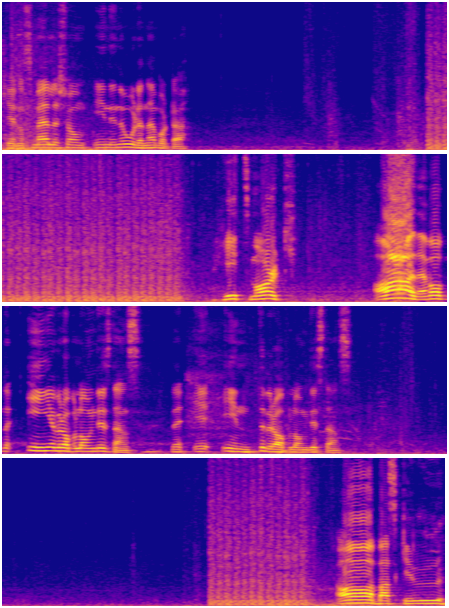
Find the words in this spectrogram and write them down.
Okej, eh, de smäller som in i Norden där borta. Hitmark! Ah, det vapnet inget bra på långdistans. Det är inte bra på långdistans. Ah, baskill!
